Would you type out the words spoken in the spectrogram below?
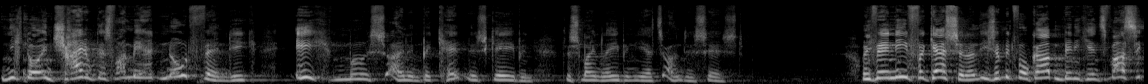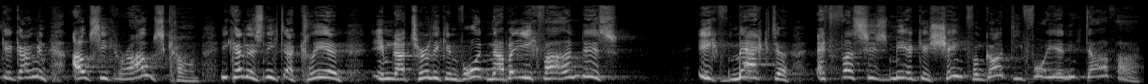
nicht nur Entscheidung, das war mir notwendig. Ich muss ein Bekenntnis geben, dass mein Leben jetzt anders ist. Und ich werde nie vergessen, an diesem Mittwochabend bin ich ins Wasser gegangen, als ich rauskam. Ich kann es nicht erklären im natürlichen Worten, aber ich war anders. Ich merkte, etwas ist mir geschenkt von Gott, die vorher nicht da war.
